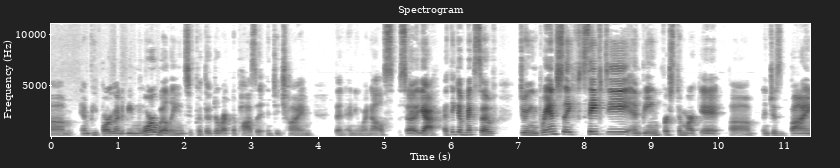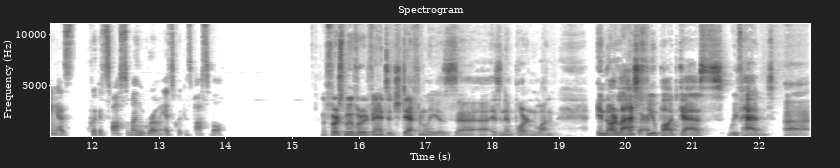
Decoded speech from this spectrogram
um, and people are going to be more willing to put their direct deposit into Chime than anyone else. So yeah, I think a mix of doing brand safe safety and being first to market, um, and just buying as quick as possible and growing as quick as possible the first mover advantage definitely is uh, uh, is an important one. In our last sure. few podcasts, we've had uh,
